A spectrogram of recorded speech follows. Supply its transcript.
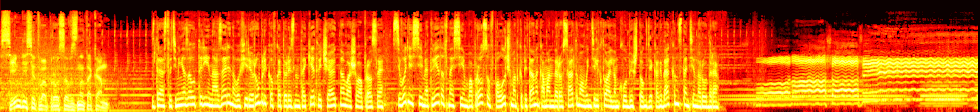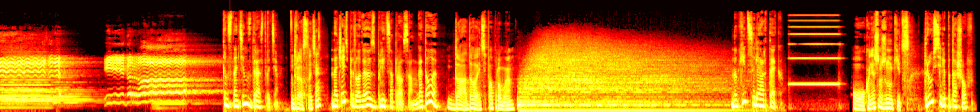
70 вопросов знатокам. Здравствуйте, меня зовут Ирина Азарина. В эфире рубрика, в которой знатоки отвечают на ваши вопросы. Сегодня 7 ответов на 7 вопросов получим от капитана команды Росатома в интеллектуальном клубе «Что, где, когда» Константина Рудера. Константин, здравствуйте. Здравствуйте. Начать предлагаю с блиц-опроса. Готовы? Да, давайте попробуем. Нукиц или Артек? О, конечно же, Нукиц. Трусь или Поташов?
